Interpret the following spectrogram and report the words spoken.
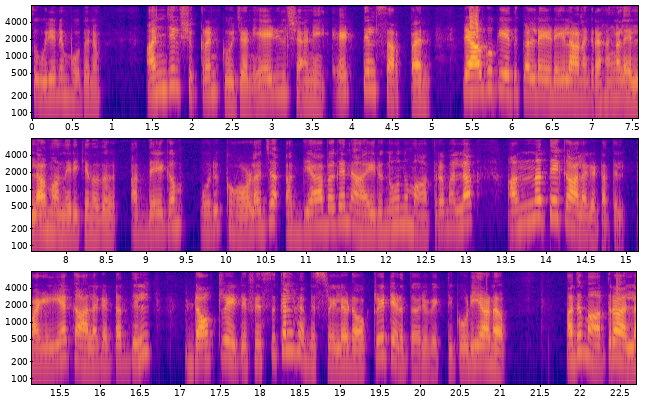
സൂര്യനും ബുധനും അഞ്ചിൽ ശുക്രൻ കുജൻ ഏഴിൽ ശനി എട്ടിൽ സർപ്പൻ രാഹുകേതുക്കളുടെ ഇടയിലാണ് ഗ്രഹങ്ങളെല്ലാം വന്നിരിക്കുന്നത്. അദ്ദേഹം ഒരു കോളേജ് അധ്യാപകനായിരുന്നു എന്ന് മാത്രമല്ല അന്നത്തെ കാലഘട്ടത്തിൽ പഴയ കാലഘട്ടത്തിൽ ഡോക്ടറേറ്റ് ഫിസിക്കൽ കെമിസ്ട്രിയിൽ ഡോക്ടറേറ്റ് എടുത്ത ഒരു വ്യക്തി കൂടിയാണ്. അത് മാത്രമല്ല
